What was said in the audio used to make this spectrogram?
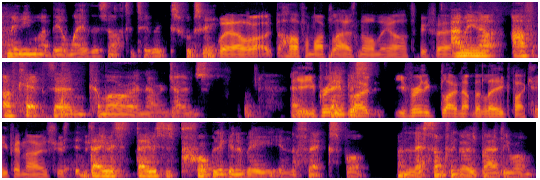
I mean he might be on waivers after two weeks. We'll see. Well, half of my players normally are, to be fair. I mean, I've I've kept um, Kamara and Aaron Jones. Yeah, you've really Davis, blown you've really blown up the league by keeping those. It's- it's- Davis Davis is probably going to be in the flex spot unless something goes badly wrong.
